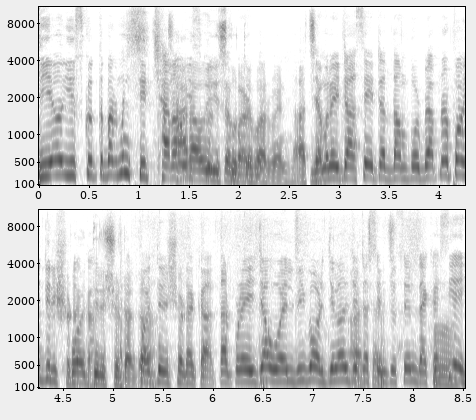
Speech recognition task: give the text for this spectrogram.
দিয়েও ইউজ করতে পারবেন সিট ছাড়াও ইউজ করতে পারবেন আচ্ছা। যেমন এটা আছে এটার দাম পড়বে আপনার 3500 টাকা 3500 টাকা। 3500 টাকা তারপরে এই যা ওয়েল অরিজিনাল যেটা সেম টু সেম দেখাচ্ছি এই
